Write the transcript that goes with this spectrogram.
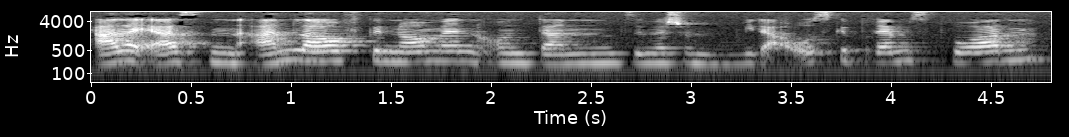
allerersten Anlauf genommen und dann sind wir schon wieder ausgebremst worden.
